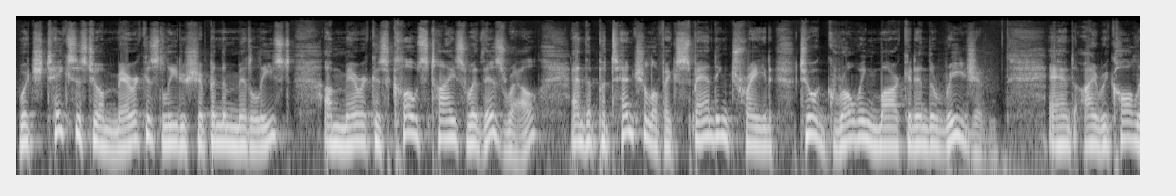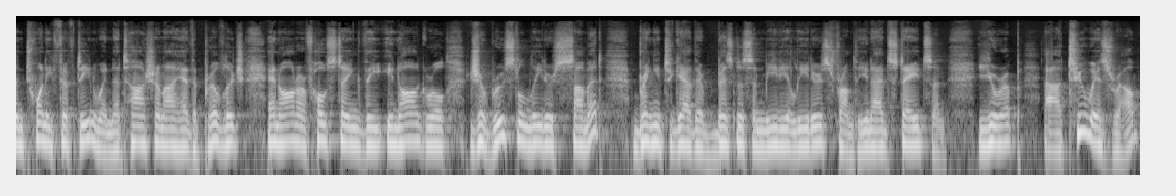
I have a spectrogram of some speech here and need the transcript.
which takes us to America's leadership in the Middle East, America's close ties with Israel, and the potential of expanding trade to a growing market in the region. And I recall in 2015 when Natasha and I had the privilege and honor of hosting the inaugural Jerusalem Leaders Summit, bringing together business and media leaders from the United States and Europe uh, to Israel.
